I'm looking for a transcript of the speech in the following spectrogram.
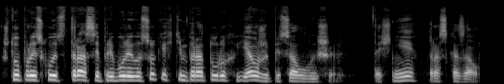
Что происходит с трассой при более высоких температурах, я уже писал выше. Точнее, рассказал.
